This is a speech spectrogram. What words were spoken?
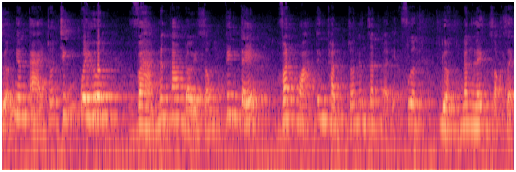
dưỡng nhân tài cho chính quê hương và nâng cao đời sống kinh tế, văn hóa tinh thần cho nhân dân ở địa phương được nâng lên rõ rệt.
